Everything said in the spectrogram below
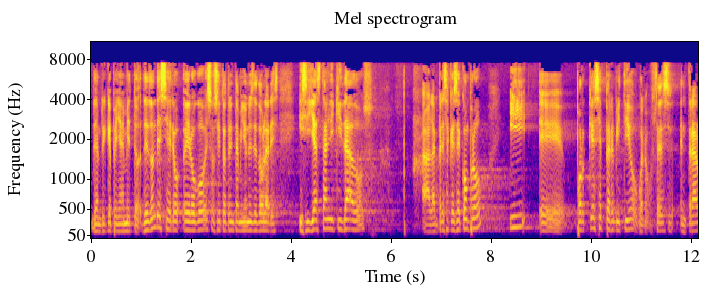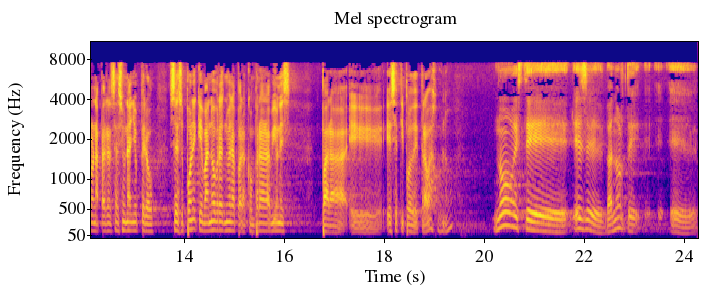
de Enrique Peña Nieto. ¿De dónde se erogó esos 130 millones de dólares? Y si ya están liquidados a la empresa que se compró y eh, por qué se permitió, bueno, ustedes entraron a pagarse hace un año, pero se supone que Banobras no era para comprar aviones para eh, ese tipo de trabajo, ¿no? No, este es eh, Banorte, eh,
